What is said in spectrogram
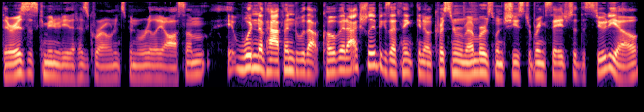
there is this community that has grown. It's been really awesome. It wouldn't have happened without COVID, actually, because I think, you know, Kristen remembers when she used to bring Sage to the studio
